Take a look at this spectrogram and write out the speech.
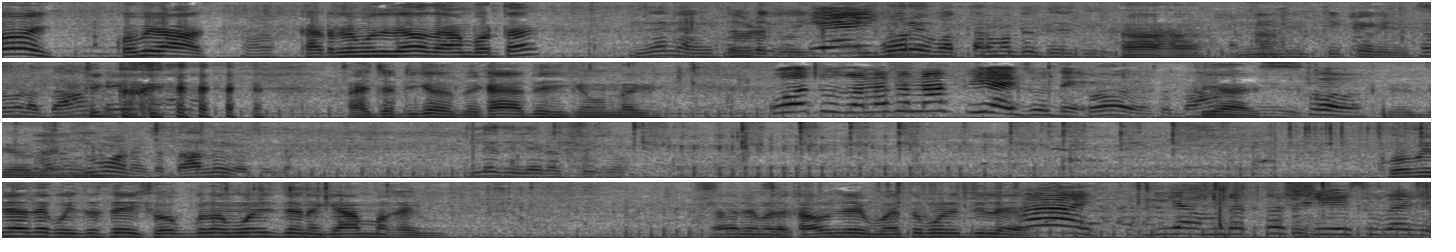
ওই কবিরাজ। মুজি দেওয়া যায় আম ভর্তা মধ্যে হ্যাঁ হ্যাঁ। দাম আচ্ছা ঠিক আছে দেখায় দেখি কেমন লাগে। দাম হয়ে কবিরাজে কইতেছে এই সবগুলো মরিচ দে নাকি আম্মা খাইব। আরে বেটা খাওন যাইব এত মরিচ দিলে? আমরা তো সেই চুলাই যে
